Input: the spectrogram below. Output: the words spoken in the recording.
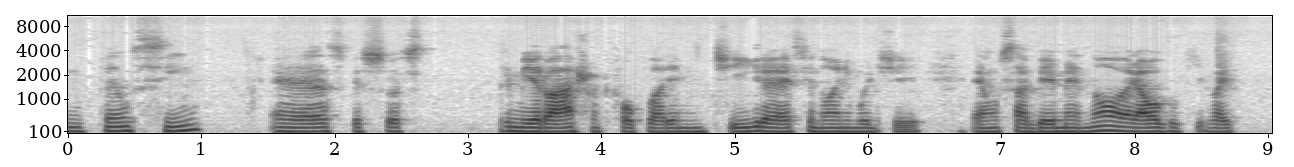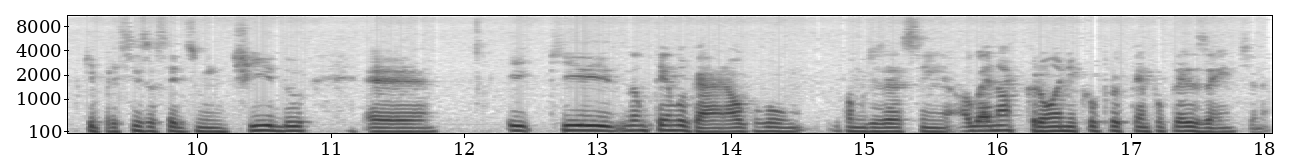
Então, sim, é, as pessoas primeiro acham que folclore é mentira, é sinônimo de é um saber menor, algo que vai que precisa ser desmentido é, e que não tem lugar, algo, vamos dizer assim, algo anacrônico para o tempo presente, né?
